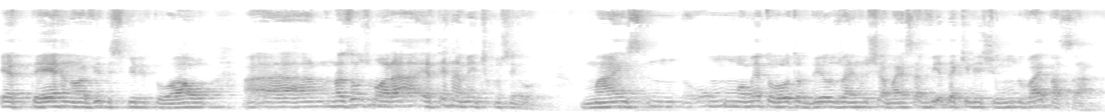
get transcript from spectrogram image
eterna, uma vida espiritual, nós vamos morar eternamente com o Senhor. Mas um momento ou outro Deus vai nos chamar, essa vida aqui neste mundo vai passar.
